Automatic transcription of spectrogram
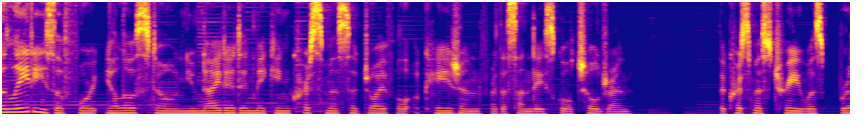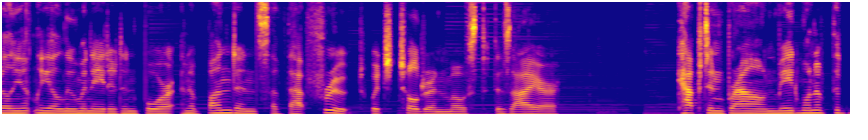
The ladies of Fort Yellowstone united in making Christmas a joyful occasion for the Sunday school children. The Christmas tree was brilliantly illuminated and bore an abundance of that fruit which children most desire. Captain Brown made one of the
